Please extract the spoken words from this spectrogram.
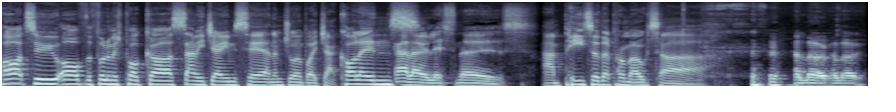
Part two of the Fulhamish podcast. Sammy James here, and I'm joined by Jack Collins Hello, listeners. and Peter the promoter. hello, hello.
